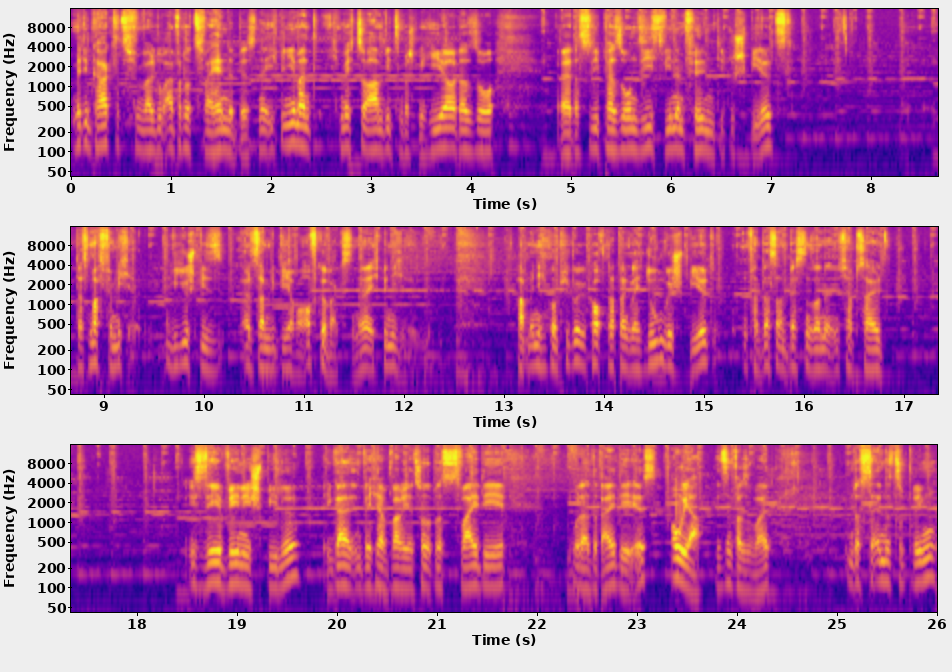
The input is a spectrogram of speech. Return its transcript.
mit dem Charakter zu führen, weil du einfach nur zwei Hände bist. Ne? Ich bin jemand, ich möchte so haben, wie zum Beispiel hier oder so, äh, dass du die Person siehst, wie in einem Film, die du spielst das macht für mich Videospiel, also damit bin ich auch aufgewachsen. Ne? Ich bin nicht, habe mir nicht einen Computer gekauft und habe dann gleich Doom gespielt und fand das am besten, sondern ich habe es halt, ich sehe wenig Spiele, egal in welcher Variation, ob das 2D oder 3D ist. Oh ja, jetzt sind wir soweit, um das zu Ende zu bringen.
